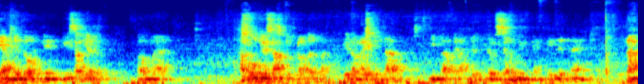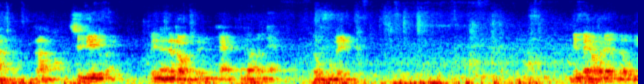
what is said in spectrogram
giảm nhiệt độ nên dưới 6 giờ. Còn mà hấp 4 giờ sau chụp rõ hơn và cái đoạn này chúng ta nhìn vào phải học được cái đầu sớm mình cảm thấy được này rằng rằng sinh viên các bạn. Bên này nó rộng bên hẹp do nó hẹp, đầu phù lên những bèo ở đây đầu bị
